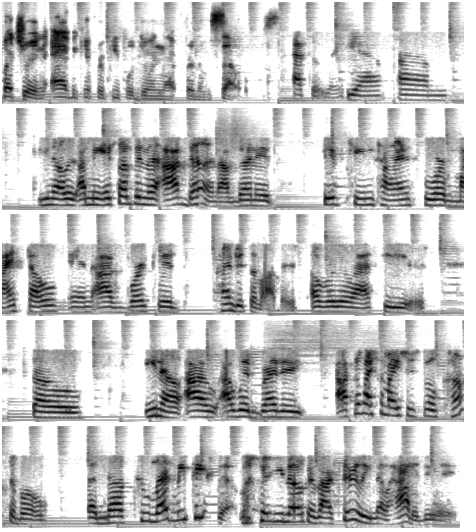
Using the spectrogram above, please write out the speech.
but you're an advocate for people doing that for themselves. Absolutely. Yeah. Um, you know, I mean, it's something that I've done. I've done it 15 times for myself, and I've worked with hundreds of authors over the last few years. So, you know, I, I would rather, I feel like somebody should feel comfortable enough to let me teach them, you know, because I clearly know how to do it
